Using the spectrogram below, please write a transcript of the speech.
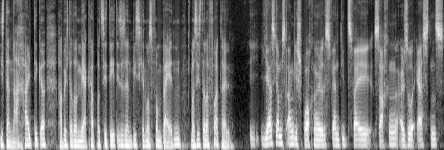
Ist der nachhaltiger? Habe ich da dann mehr Kapazität? Ist es ein bisschen was von beiden? Was ist da der Vorteil? Ja, Sie haben es angesprochen. Es wären die zwei Sachen. Also erstens,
